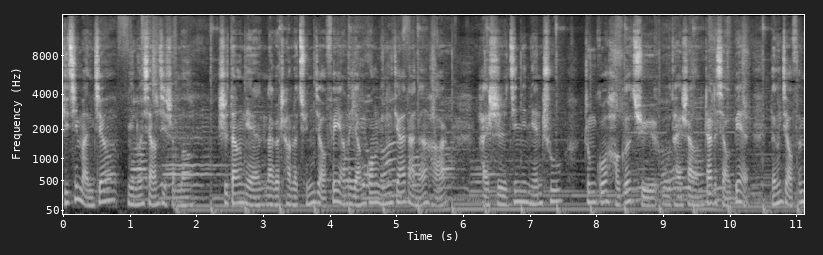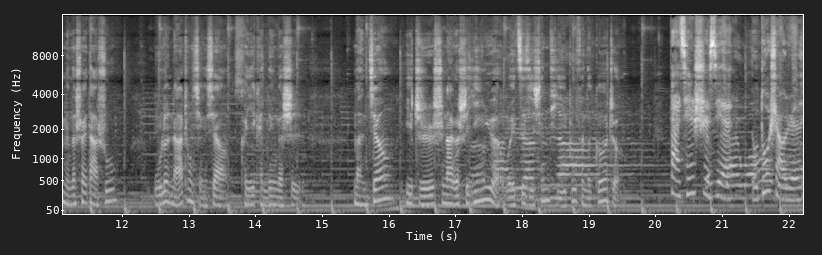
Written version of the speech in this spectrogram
提起满江，你能想起什么？是当年那个唱着裙角飞扬的阳光邻家大男孩，还是今年年初中国好歌曲舞台上扎着小辫、棱角分明的帅大叔？无论哪种形象，可以肯定的是，满江一直是那个视音乐为自己身体一部分的歌者。大千世界，有多少人，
